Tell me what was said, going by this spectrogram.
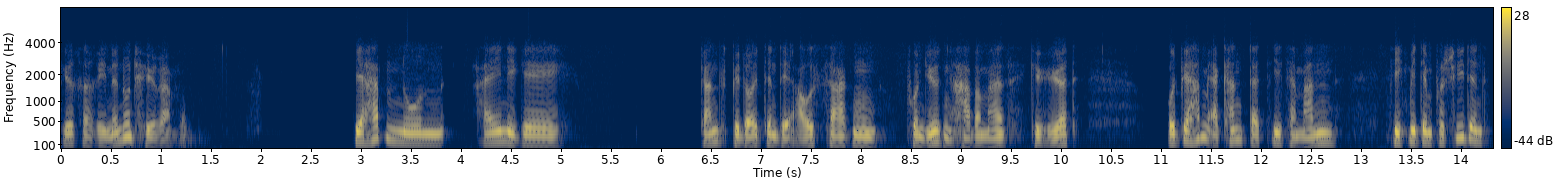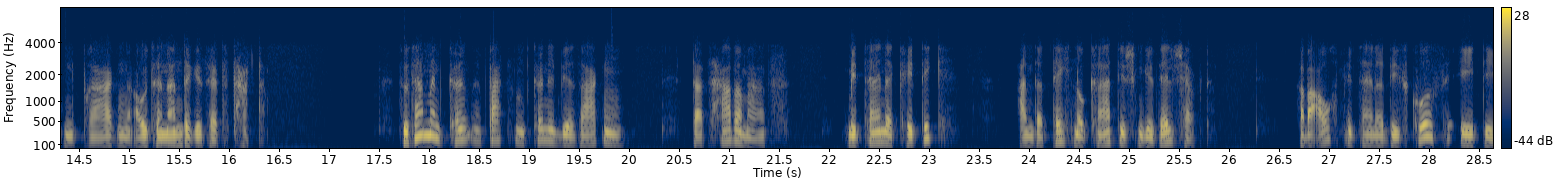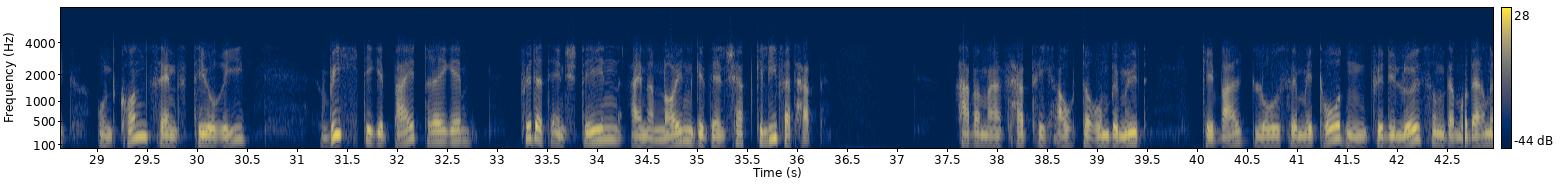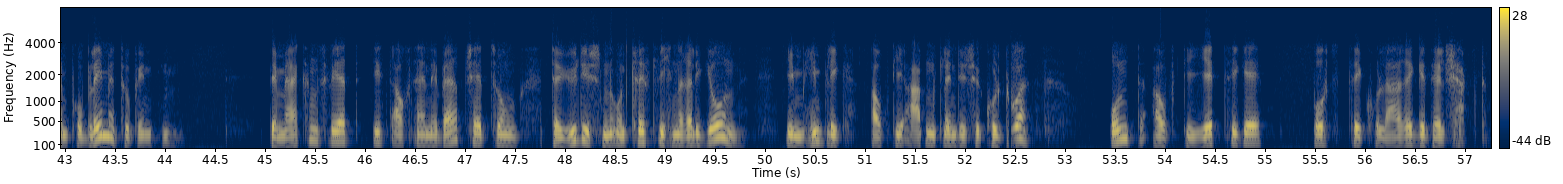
Hörerinnen und Hörer, wir haben nun einige ganz bedeutende Aussagen von Jürgen Habermas gehört und wir haben erkannt, dass dieser Mann sich mit den verschiedensten Fragen auseinandergesetzt hat. Zusammenfassend können wir sagen, dass Habermas mit seiner Kritik an der technokratischen Gesellschaft, aber auch mit seiner Diskursethik und Konsenstheorie wichtige Beiträge für das Entstehen einer neuen Gesellschaft geliefert hat. Habermas hat sich auch darum bemüht, gewaltlose Methoden für die Lösung der modernen Probleme zu finden. Bemerkenswert ist auch seine Wertschätzung der jüdischen und christlichen Religion im Hinblick auf die abendländische Kultur und auf die jetzige postsäkulare Gesellschaft.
